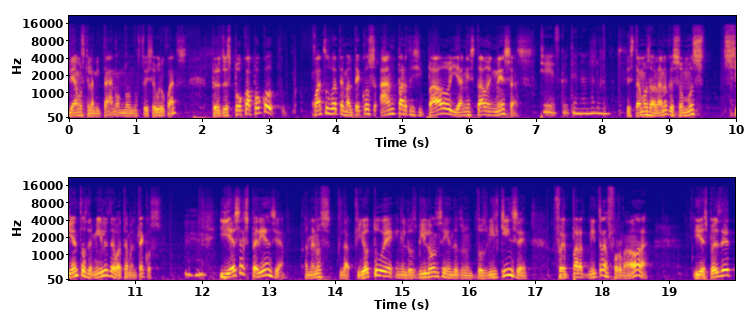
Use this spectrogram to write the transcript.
Digamos que la mitad, no, no, estoy seguro cuántos. Pero entonces poco a poco, ¿cuántos guatemaltecos han participado y han estado en mesas? Sí, escrutinando los Estamos hablando que somos cientos de miles de guatemaltecos. Y esa experiencia, al menos la que yo tuve en el 2011 y en el 2015, fue para mí transformadora. Y después de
